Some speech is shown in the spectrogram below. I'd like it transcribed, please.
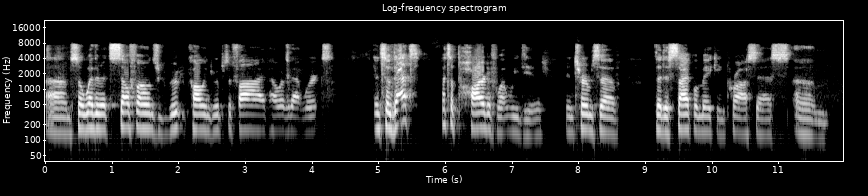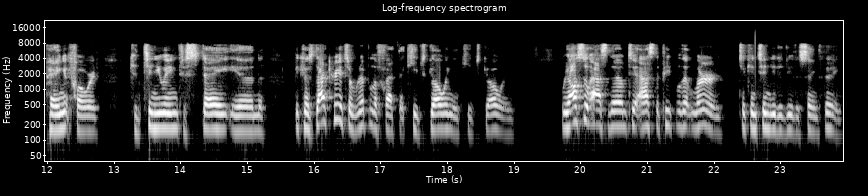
Um, so whether it's cell phones, group, calling groups of five, however that works, and so that's that's a part of what we do in terms of the disciple making process, um, paying it forward, continuing to stay in, because that creates a ripple effect that keeps going and keeps going. We also ask them to ask the people that learn to continue to do the same thing.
